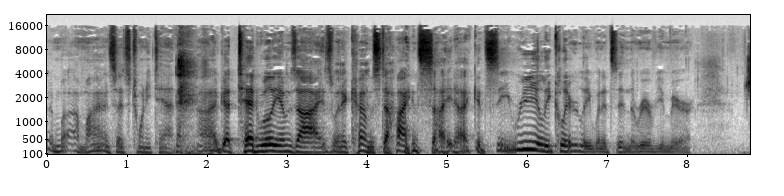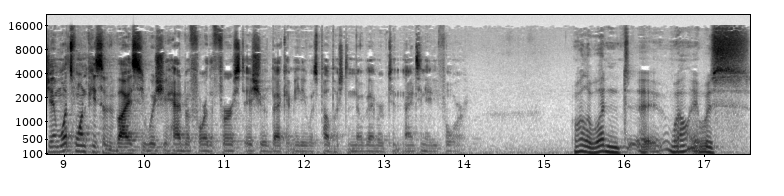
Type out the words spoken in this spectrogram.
My, my hindsight's twenty ten. I've got Ted Williams eyes when it comes to hindsight. I can see really clearly when it's in the rearview mirror. Jim, what's one piece of advice you wish you had before the first issue of Beckett Media was published in November of 1984? Well, it wasn't, uh, well, it was,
